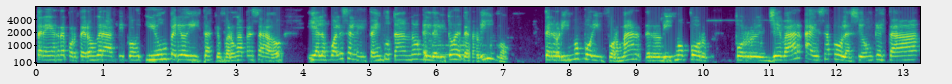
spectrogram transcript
tres reporteros gráficos y un periodista que fueron apresados y a los cuales se les está imputando el delito de terrorismo terrorismo por informar, terrorismo por, por llevar a esa población que está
